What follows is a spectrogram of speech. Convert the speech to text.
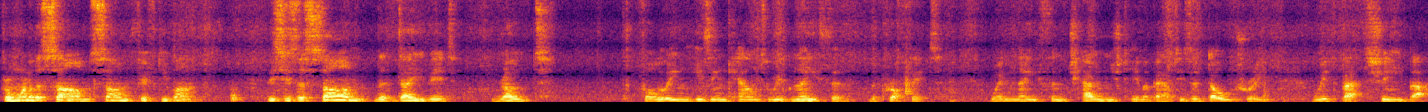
from one of the Psalms, Psalm 51. This is a psalm that David wrote following his encounter with Nathan, the prophet, when Nathan challenged him about his adultery with Bathsheba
